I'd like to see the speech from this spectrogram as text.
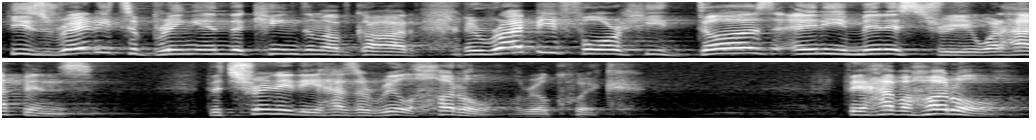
He's ready to bring in the kingdom of God. And right before he does any ministry, what happens? The Trinity has a real huddle, real quick. They have a huddle.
